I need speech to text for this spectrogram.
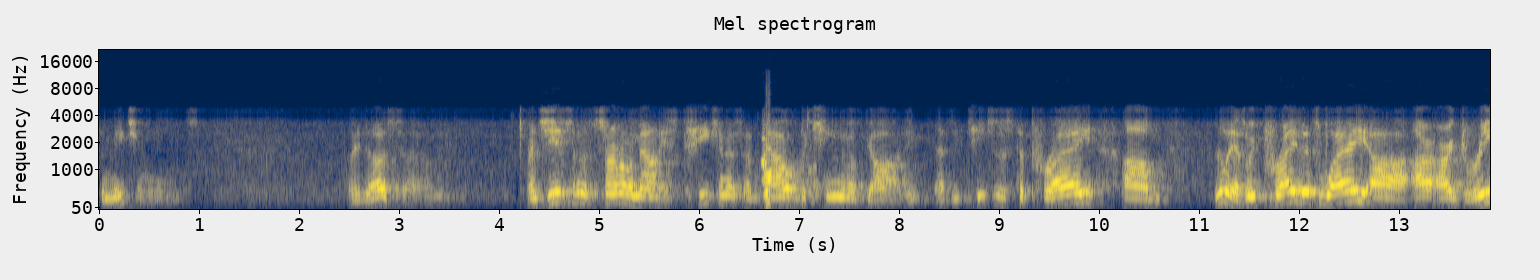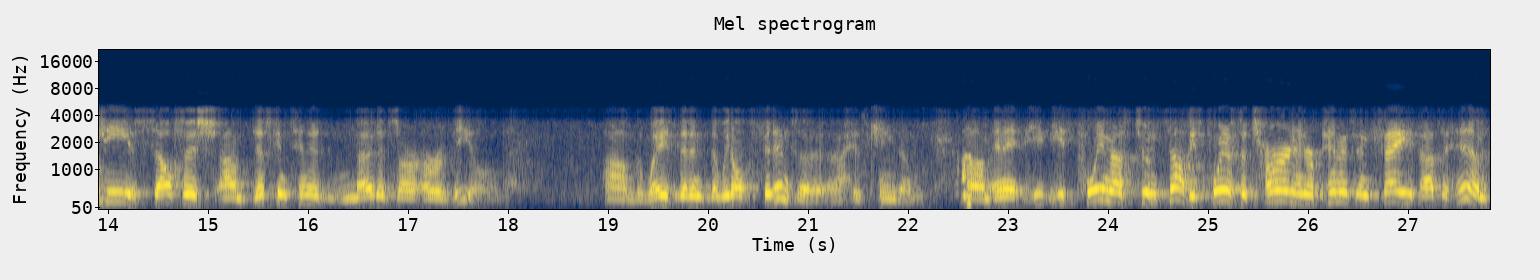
to meet your needs. But he does so. And Jesus in the Sermon on the Mount is teaching us about the kingdom of God. He, as he teaches us to pray, um, really, as we pray this way, uh, our, our, greedy, selfish, um, discontented motives are, are revealed. Um, the ways that, in, that we don't fit into uh, his kingdom. Um, and it, he, he's pointing us to himself. He's pointing us to turn in repentance and faith uh, to him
